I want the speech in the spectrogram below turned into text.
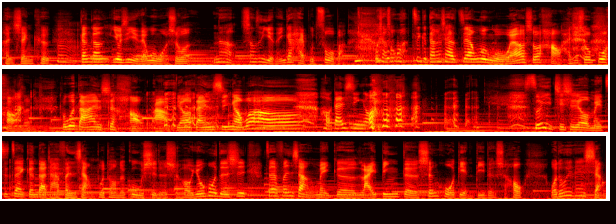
很深刻。嗯，刚刚佑星也在问我说，那上次演的应该还不错吧？我想说，哇，这个当下这样问我，我要说好还是说不好呢？不过答案是好啦，不要担心，好不好？好担心哦。所以其实我每次在跟大家分享不同的故事的时候，又或者是在分享每个来宾的生活点滴的时候，我都会在想，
